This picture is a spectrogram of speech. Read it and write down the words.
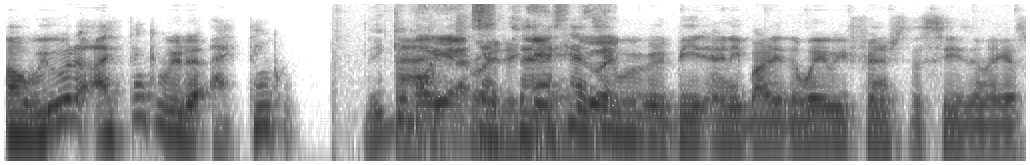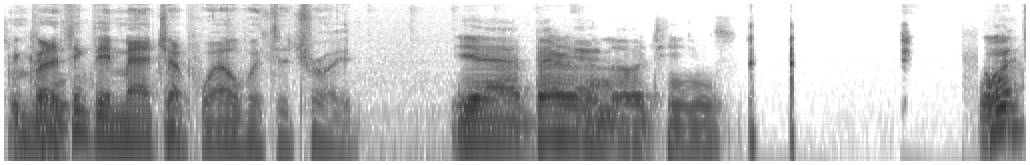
oh, we would. I think we would. I think They give Oh, yes. Detroit a I can't, I can't say it. we would beat anybody the way we finished the season. I guess we could. But I couldn't. think they match up well with Detroit. yeah, better than other teams. What?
